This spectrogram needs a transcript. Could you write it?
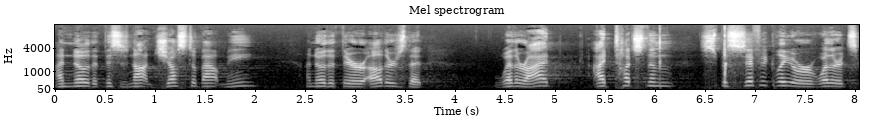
I know that this is not just about me. I know that there are others that, whether I, I touch them specifically or whether it's,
